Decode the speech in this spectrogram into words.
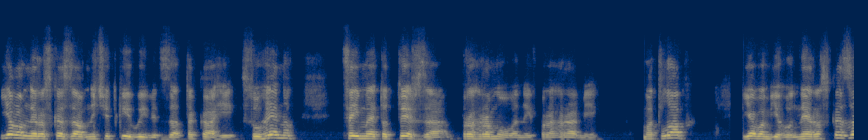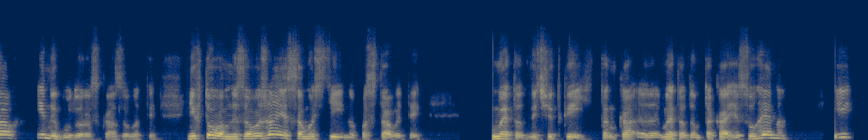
Я вам не розказав нечіткий вивід за Такагі Сугено. Цей метод теж запрограмований в програмі MATLAB. Я вам його не розказав і не буду розказувати. Ніхто вам не заважає самостійно поставити метод нечіткий танка, е, методом Такагі Сугено і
